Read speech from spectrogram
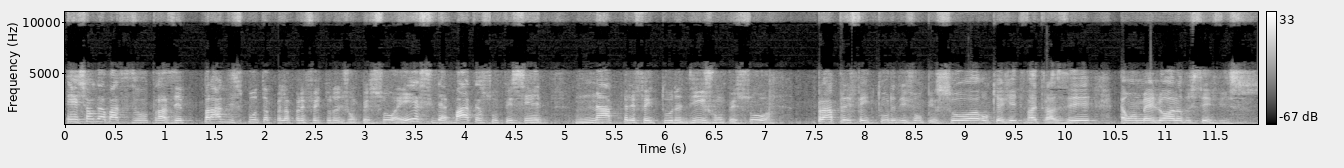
Esse é o debate que vocês vão trazer para a disputa pela Prefeitura de João Pessoa? Esse debate é suficiente na Prefeitura de João Pessoa? Para a Prefeitura de João Pessoa, o que a gente vai trazer é uma melhora dos serviços.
